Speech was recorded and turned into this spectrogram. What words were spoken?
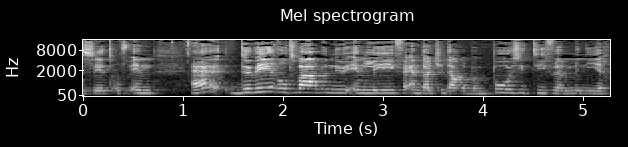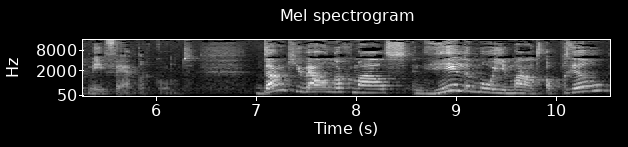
zit of in hè, de wereld waar we nu in leven en dat je daar op een positieve manier mee verder komt. Dankjewel nogmaals. Een hele mooie maand april.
